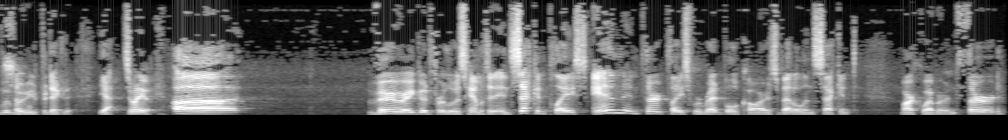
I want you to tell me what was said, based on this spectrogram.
we, so- we predicted. Yeah. So anyway, uh, very, very good for Lewis Hamilton in second place, and in third place were Red Bull cars. Vettel in second, Mark Webber in third,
